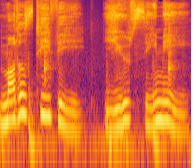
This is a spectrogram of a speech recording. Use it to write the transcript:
Models TV, you see me.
